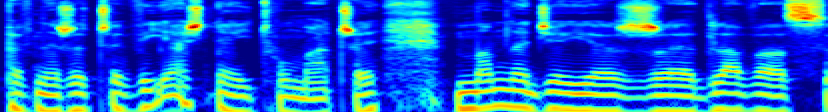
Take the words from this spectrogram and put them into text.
pewne rzeczy wyjaśnia i tłumaczy. Mam nadzieję, że dla was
